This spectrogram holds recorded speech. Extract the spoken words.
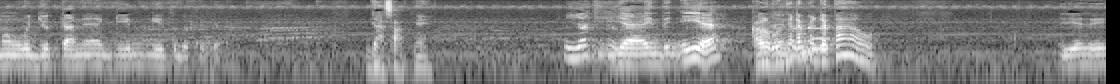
Mewujudkannya gini gitu berpikir. Jasadnya. Iya sih iya intinya iya. Kalau ruhnya kan kagak tahu. Iya sih.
